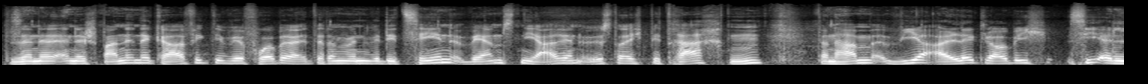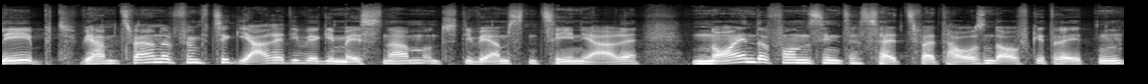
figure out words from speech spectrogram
Das ist eine, eine spannende Grafik, die wir vorbereitet haben. Wenn wir die zehn wärmsten Jahre in Österreich betrachten, dann haben wir alle, glaube ich, sie erlebt. Wir haben 250 Jahre, die wir gemessen haben und die wärmsten zehn Jahre. Neun davon sind seit 2000 aufgetreten.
